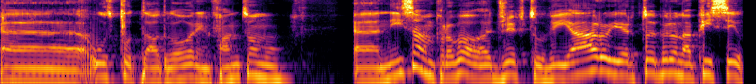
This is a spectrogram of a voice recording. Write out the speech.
uh, usput da odgovorim Fantomu, e, nisam probao Adrift u VR-u jer to je bilo na PC-u.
